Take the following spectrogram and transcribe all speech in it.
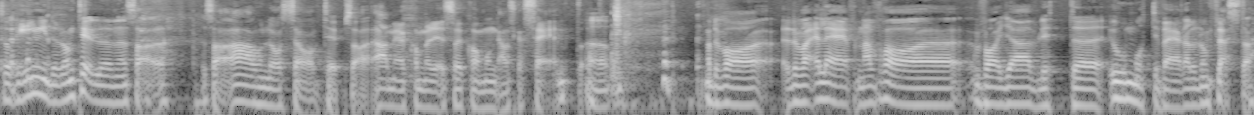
Så ringde de till henne så här. Så här, ah, hon låg och sov typ. Så, här, ah, men jag kommer, så kom hon ganska sent. Och det var, det var eleverna var, var jävligt uh, omotiverade de flesta.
